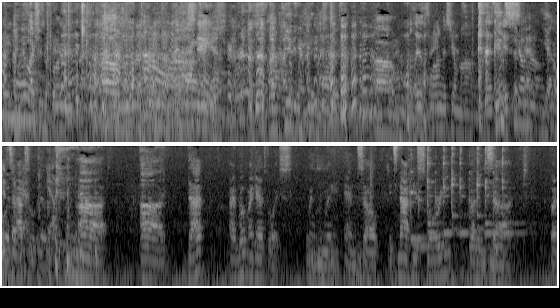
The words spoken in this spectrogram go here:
I knew I shouldn't have brought it. Um, I'm kidding, I'm kidding. Um, Well, as long as your mom, it's, It's- it's okay. no. yeah, oh, it's okay. absolutely okay. Yeah. Uh, uh, that, I wrote my dad's voice when, when, and so it's not his story, but it's, uh, but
